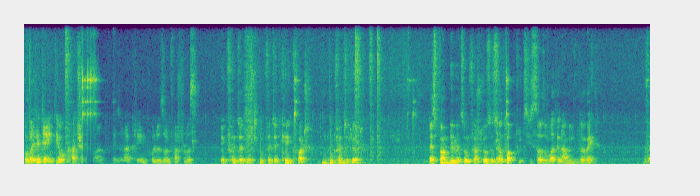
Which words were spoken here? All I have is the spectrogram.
Wobei das ja eigentlich auch Quatsch ist, wa? Bei so einer kleinen Pulle so ein Verschluss. Ich finde das nicht, ich finde das kein Quatsch. Ich finde das gut. S-Bahn-Bier mit so einem Verschluss ist ja top. Du ziehst doch sowas in einer Minute weg. Da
